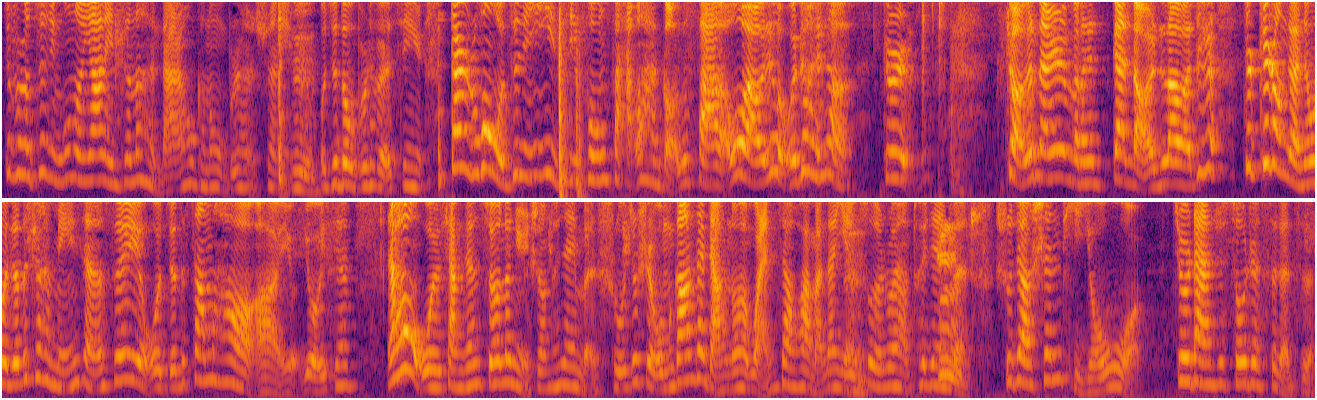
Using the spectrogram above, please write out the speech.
就比如说最近工作压力真的很大，然后可能我不是很顺利，嗯我觉得我不是特别有性欲。但是如果我最近意气风发，哇，稿子发了，哇，我就我就很想就是找个男人把他干倒，知道吧？就是就这种感觉，我觉得是很明显的。所以我觉得 somehow 啊、有有一些，然后我想跟所有的女生推荐一本书，就是我们刚刚在讲很多玩笑话嘛，但严肃的说，我想推荐一本书叫《身体有我》。就是大家去搜这四个字，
